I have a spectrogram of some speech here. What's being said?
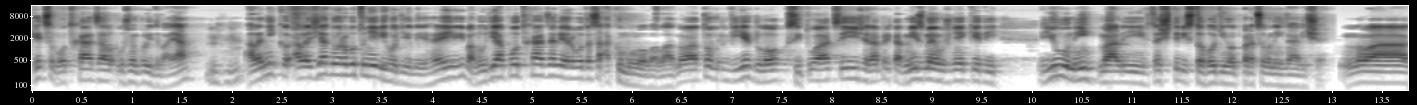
keď som odchádzal, už sme boli dvaja, uh-huh. ale, niko, ale žiadnu robotu nevyhodili. Hej, iba ľudia podchádzali a robota sa akumulovala. No a to viedlo k situácii, že napríklad my sme už niekedy v júni mali cez 400 hodín odpracovaných navyše. No a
